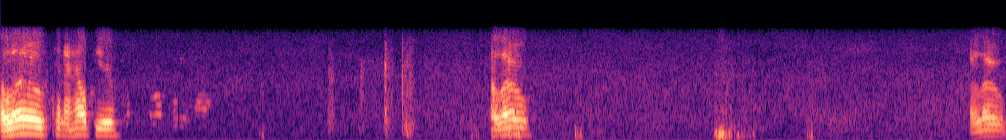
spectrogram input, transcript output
Hello, can I help you? Hello? Hello?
